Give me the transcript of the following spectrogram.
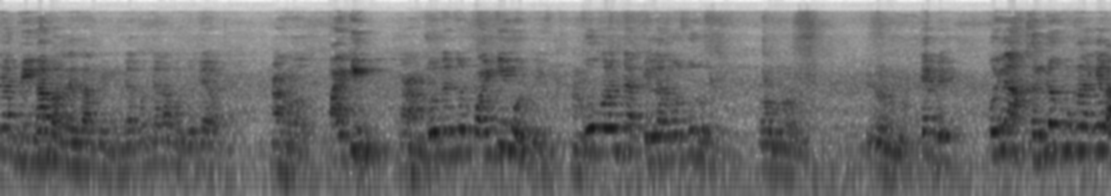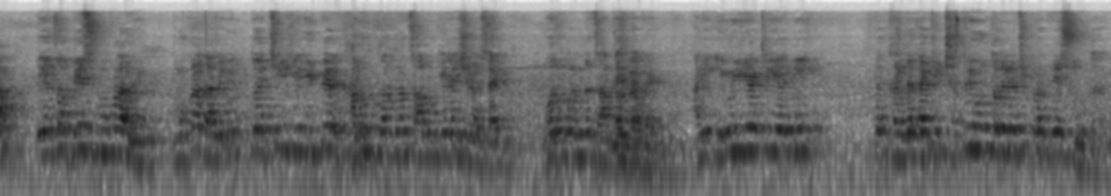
त्या भेगा भरल्या जात नाही म्हणजे आपण त्याला म्हणतो त्या हां हां. पायटिंग हां. जो त्यांचं पॉइंटिंग होत नाही हां. तोपर्यंत किल्ला मजबूत होतो. हो बरोबर. त्या पहिला खंडक मोकळा केला तर याचा बेस मोकळा होईल. मोकळा झाला की त्याची जी रिपेअर खालून करणं चालू केल्याशिवाय साहेब वरपर्यंत जाता येणार नाही. आणि इमिडिएटली यांनी त्या खंडकाची छत्री उतरवण्याची प्रक्रिया सुरू करा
